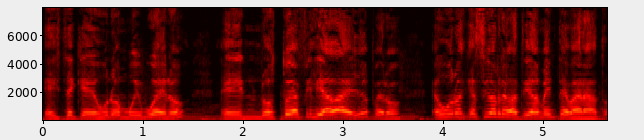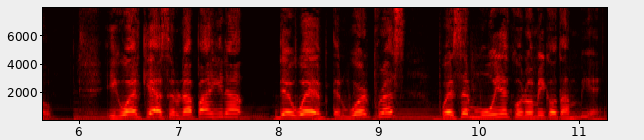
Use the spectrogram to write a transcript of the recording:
este que es uno muy bueno. Eh, no estoy afiliada a ellos, pero es uno que ha sido relativamente barato. Igual que hacer una página de web en WordPress puede ser muy económico también.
